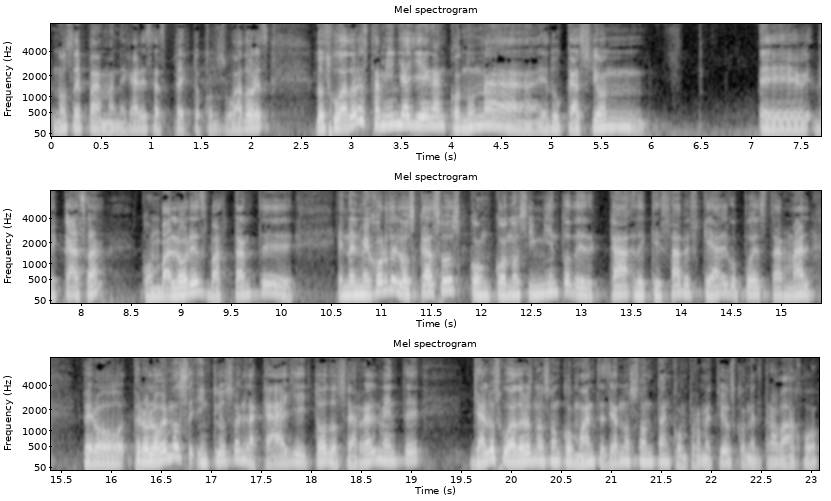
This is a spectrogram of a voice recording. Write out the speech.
no sepa manejar ese aspecto con sus jugadores, los jugadores también ya llegan con una educación eh, de casa, con valores bastante, en el mejor de los casos, con conocimiento de, de que sabes que algo puede estar mal. Pero, pero lo vemos incluso en la calle y todo. O sea, realmente ya los jugadores no son como antes, ya no son tan comprometidos con el trabajo.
